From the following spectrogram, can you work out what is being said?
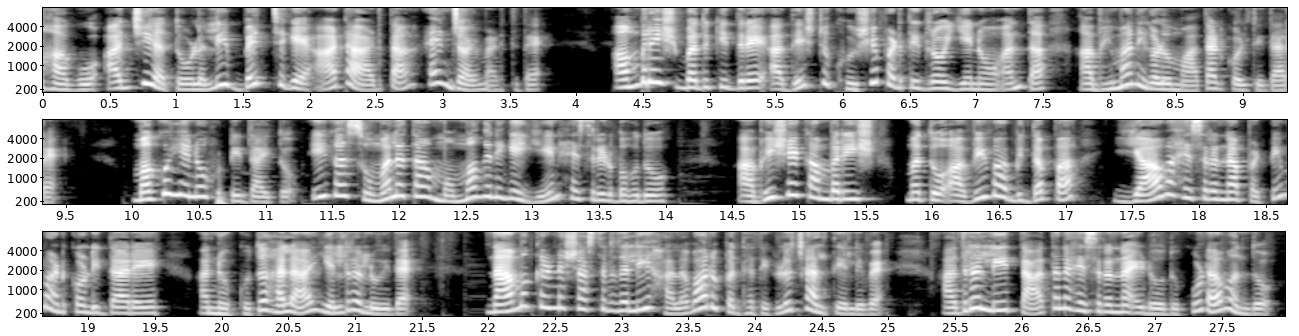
ಹಾಗೂ ಅಜ್ಜಿಯ ತೋಳಲ್ಲಿ ಬೆಚ್ಚಗೆ ಆಟ ಆಡ್ತಾ ಎಂಜಾಯ್ ಮಾಡ್ತಿದೆ. ಅಂಬರೀಷ್ ಬದುಕಿದ್ರೆ ಅದೆಷ್ಟು ಖುಷಿ ಪಡ್ತಿದ್ರೋ ಏನೋ ಅಂತ ಅಭಿಮಾನಿಗಳು ಮಾತಾಡ್ಕೊಳ್ತಿದ್ದಾರೆ. ಮಗು ಏನೋ ಹುಟ್ಟಿದ್ದಾಯ್ತು. ಈಗ ಸುಮಲತಾ ಮೊಮ್ಮಗನಿಗೆ ಏನು ಹೆಸರಿಡಬಹುದು? ಅಭಿಷೇಕ್, ಅಂಬರೀಷ್ ಮತ್ತು ಅವಿವಾ ಬಿದ್ದಪ್ಪ ಯಾವ ಹೆಸರನ್ನ ಪಟ್ಟಿ ಮಾಡಿಕೊಂಡಿದ್ದಾರೆ ಅನ್ನೋ ಕುತೂಹಲ ಎಲ್ಲರಲ್ಲೂ ಇದೆ. ನಾಮಕರಣ ಶಾಸ್ತ್ರದಲ್ಲಿ ಹಲವಾರು ಪದ್ಧತಿಗಳು ಚಾಲ್ತಿಯಲ್ಲಿವೆ. ಅದರಲ್ಲಿ ತಾತನ ಹೆಸರನ್ನ ಇಡೋದು ಕೂಡ ಒಂದು.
